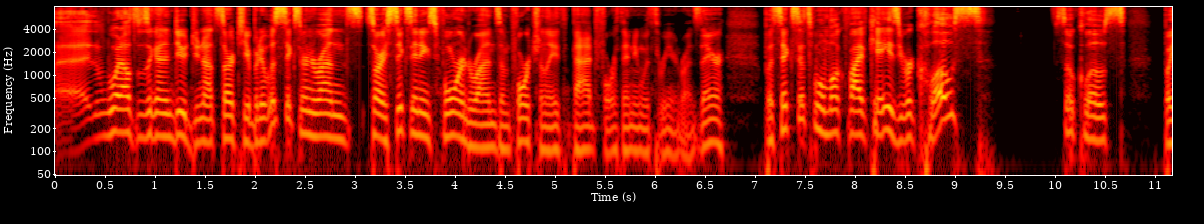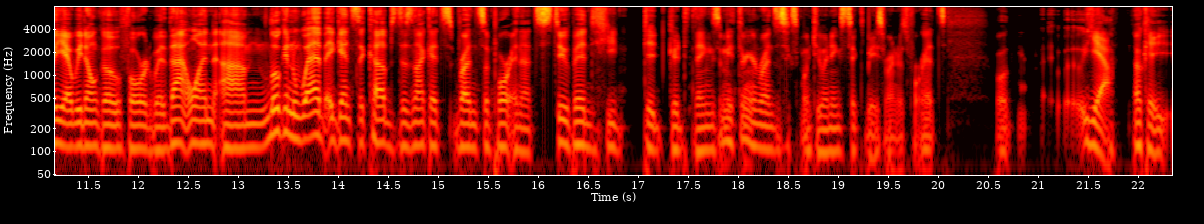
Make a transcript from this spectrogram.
uh, what else was I going to do? Do not start here, but it was six earned runs. Sorry, six innings, four earned runs. Unfortunately, bad fourth inning with three earned runs there. But six hits, one walk, five Ks. You were close, so close. But yeah, we don't go forward with that one. Um, Logan Webb against the Cubs does not get run support, and that's stupid. He did good things. I mean, three earned runs, six point two innings, six base runners, four hits. Well, yeah, okay.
